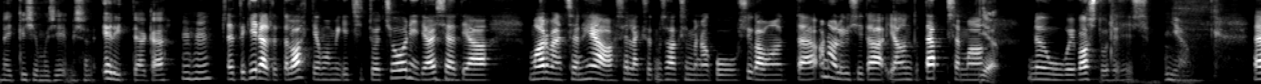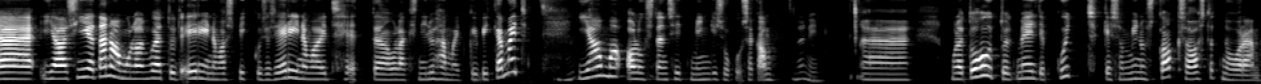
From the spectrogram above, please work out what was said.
neid küsimusi, mis on eriti äge. mm. -hmm. et te kirjeldate lahti oma mingid situatsioonid ja asjad ja ma arvan, et see on hea selleks, et me saaksime nagu sügavamalt äh, analüüsida ja anda täpsema Jah. nõu või vastuse siis. jah, ja siia täna mul on võetud erinevas pikkuses erinevaid, et äh, oleks nii lühemaid kui pikemaid Mhm. ja ma alustan siit mingisugusega nonii. Äh, mulle tohutult meeldib kutt, kes on minust kaks aastat noorem.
